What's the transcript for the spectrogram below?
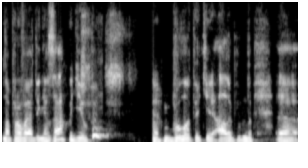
на проведення заходів. Було таке, але е,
